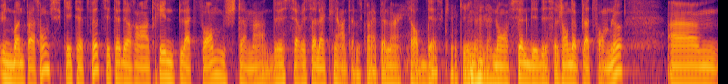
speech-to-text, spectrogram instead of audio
une bonne façon, ce qui a été fait, c'était de rentrer une plateforme, justement, de service à la clientèle, ce qu'on appelle un help desk, est le, mm-hmm. nom officiel de, ce genre de plateforme-là. Euh,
